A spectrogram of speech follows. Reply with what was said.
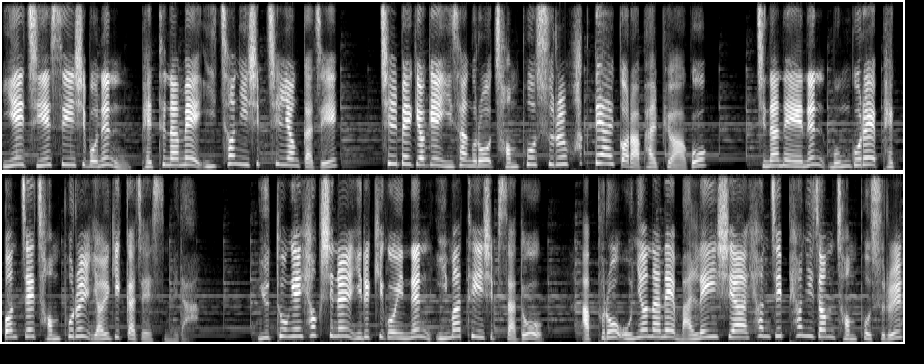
이에 GS25는 베트남에 2027년까지 700여 개 이상으로 점포 수를 확대할 거라 발표하고 지난해에는 몽골의 100번째 점포를 열기까지 했습니다. 유통의 혁신을 일으키고 있는 이마트24도 앞으로 5년 안에 말레이시아 현지 편의점 점포 수를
